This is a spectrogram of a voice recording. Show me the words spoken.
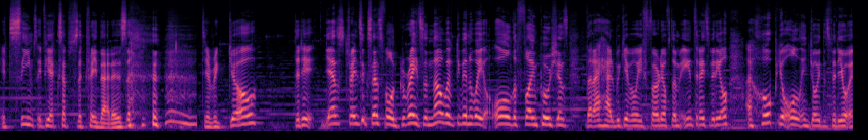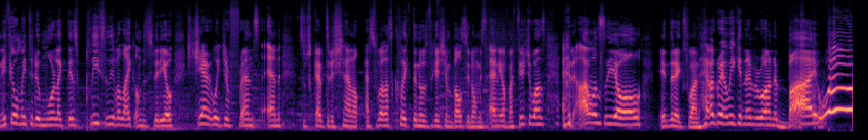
It seems if he accepts the trade, that is. there we go. Did he? Yes, trade successful. Great. So now we've given away all the flying potions that I had. We gave away 30 of them in today's video. I hope you all enjoyed this video. And if you want me to do more like this, please leave a like on this video, share it with your friends, and subscribe to the channel, as well as click the notification bell so you don't miss any of my future ones. And I will see you all in the next one. Have a great weekend, everyone. Bye. Woo!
